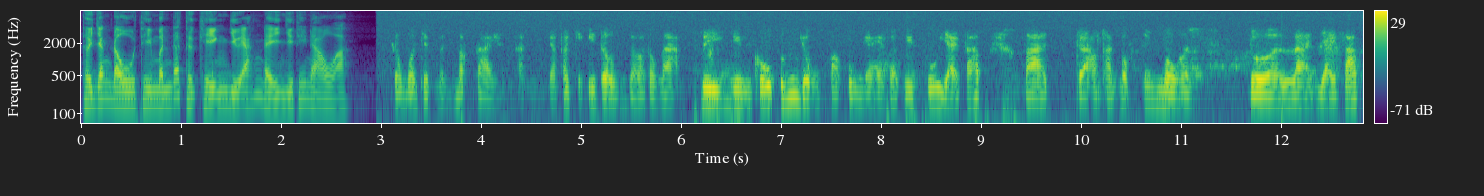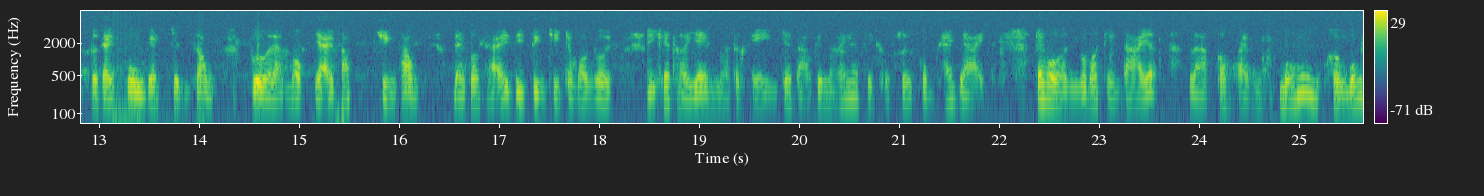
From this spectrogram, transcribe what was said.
thời gian đầu thì mình đã thực hiện dự án này như thế nào ạ à? trong quá trình mình bắt tay hình thành và phát triển ý tưởng và bắt đầu làm đi nghiên cứu ứng dụng khoa học công nghệ và nghiên cứu giải pháp và tạo thành một cái mô hình vừa là giải pháp có thể thu ghét trên sông vừa là một giải pháp truyền thông để có thể đi tuyên truyền cho mọi người. Thì cái thời gian mà thực hiện chế tạo cái máy thì thực sự cũng khá dài. Cái mô hình robot hiện tại á, là có khoảng bốn hơn 40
